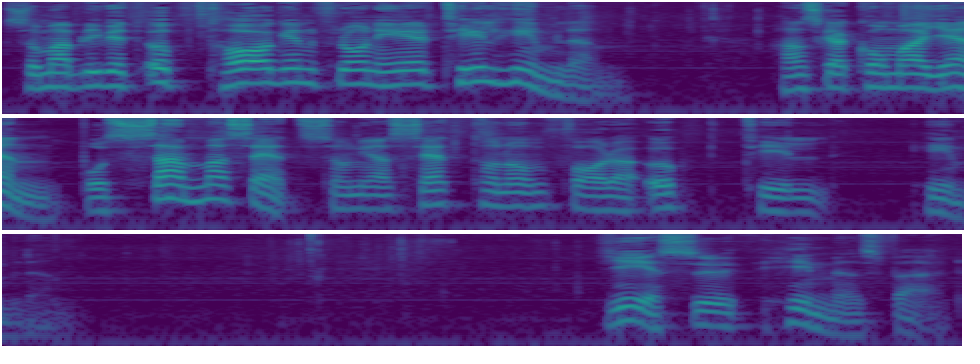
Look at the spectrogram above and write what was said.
som har blivit upptagen från er till himlen, han ska komma igen på samma sätt som ni har sett honom fara upp till himlen. Jesu himmelsfärd.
